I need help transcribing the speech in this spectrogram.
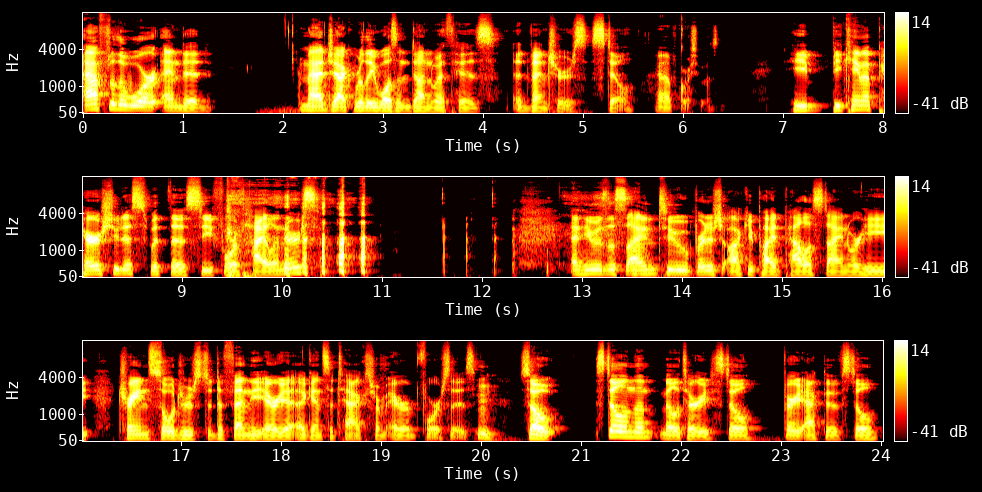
after the war ended, Mad Jack really wasn't done with his adventures. Still, of course he wasn't. he became a parachutist with the Seaforth Highlanders. and he was assigned to British occupied Palestine, where he trained soldiers to defend the area against attacks from Arab forces. Hmm. So, still in the military, still very active, still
